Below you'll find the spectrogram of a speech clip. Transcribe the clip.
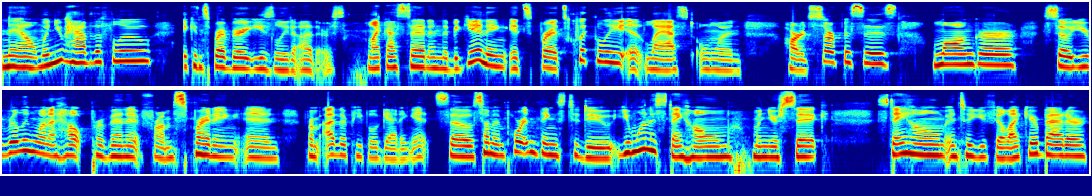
Now, when you have the flu, it can spread very easily to others. Like I said in the beginning, it spreads quickly, it lasts on hard surfaces longer. So you really want to help prevent it from spreading and from other people getting it. So some important things to do. You want to stay home when you're sick. Stay home until you feel like you're better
